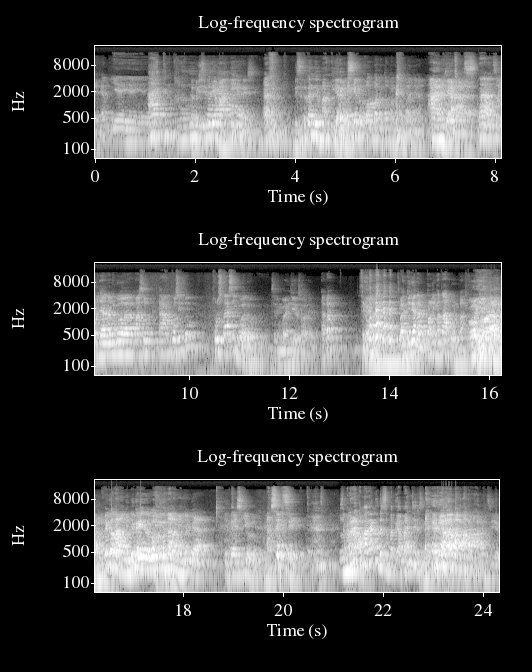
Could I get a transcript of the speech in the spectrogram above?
ya kan? iya iya iya I can close Tapi di situ dia mati kan ya? Hah? Di situ kan dia mati ya. Tapi dia berkorban untuk manusia banyak. Anjas. Nah, seperjalanan gue masuk kampus itu frustasi gue tuh. Sering banjir soalnya. Apa? Banjirnya kan per lima tahun, Pak. Oh iya. Tapi gue ngalamin juga itu, gue ngalamin juga. Tim rescue loh. Asik sih. Sebenarnya kemarin udah sempet gak banjir sih. Anjir.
